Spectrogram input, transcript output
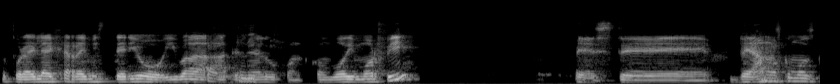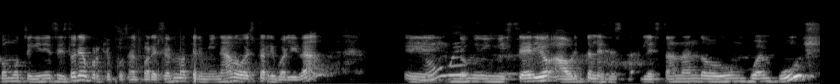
que por ahí la hija Rey Misterio iba a tener algo con, con Body Murphy. Este, veamos cómo, cómo termina esa historia, porque pues al parecer no ha terminado esta rivalidad. Eh, No. Dominic Misterio, ahorita les está- le están dando un buen push.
